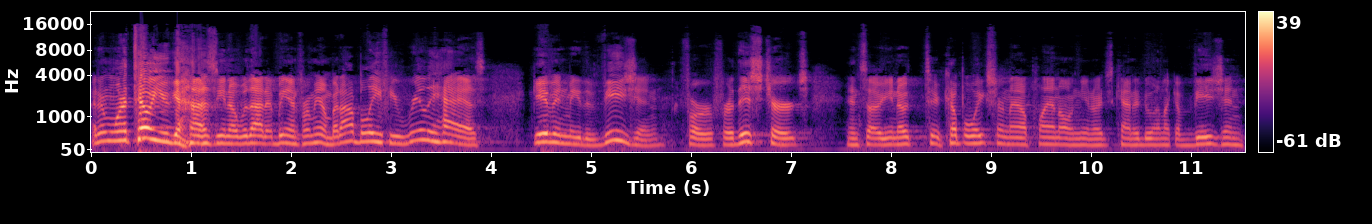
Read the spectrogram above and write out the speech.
I didn't want to tell you guys, you know, without it being from Him. But I believe He really has given me the vision for, for this church. And so, you know, to a couple weeks from now, plan on, you know, just kind of doing like a vision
